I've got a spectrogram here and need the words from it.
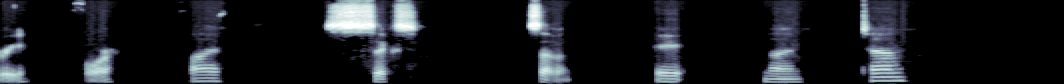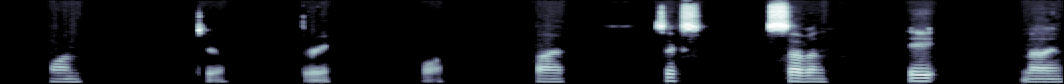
three, four, five, six, seven, eight, nine, ten. One, two, three, four, five, six, seven, eight, nine,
